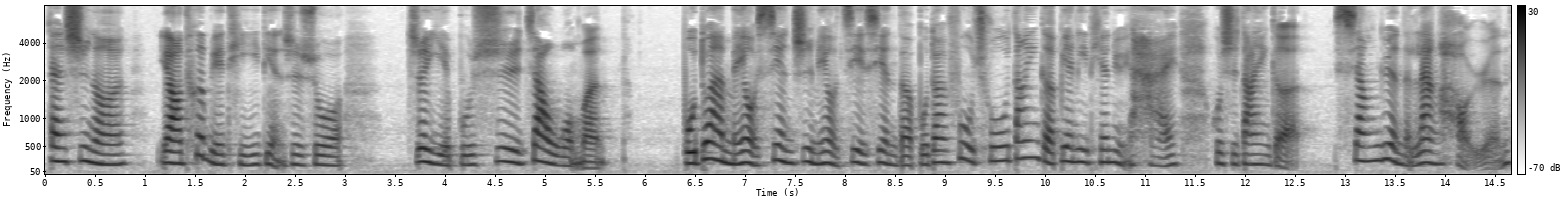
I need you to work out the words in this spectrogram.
但是呢，要特别提一点是说，这也不是叫我们不断没有限制、没有界限的不断付出，当一个便利贴女孩，或是当一个相愿的烂好人。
